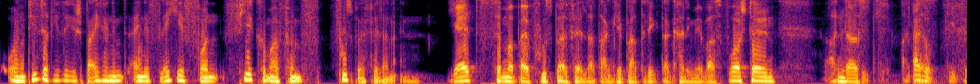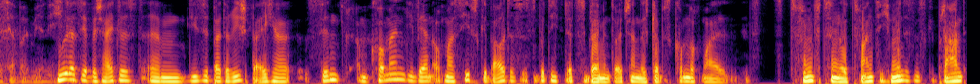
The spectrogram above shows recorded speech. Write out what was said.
Und dieser riesige Speicher nimmt eine Fläche von 4,5 Fußballfeldern ein. Jetzt sind wir bei Fußballfelder. Danke, Patrick. Da kann ich mir was vorstellen. Anders, anders Also, geht es ja bei mir nicht. Nur, dass ihr Bescheid wisst, ähm, diese Batteriespeicher sind am Kommen, die werden auch massivst gebaut. Das ist wirklich die letzte Bleiben in Deutschland. Ich glaube, es kommen noch mal jetzt 15 oder 20 mindestens geplant,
